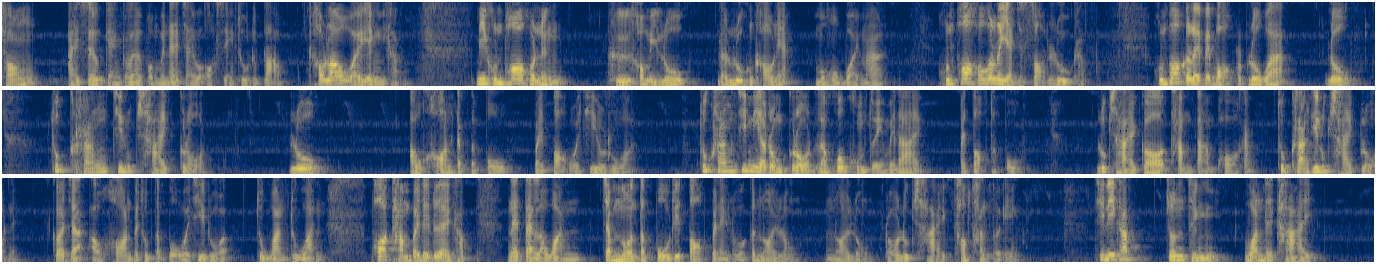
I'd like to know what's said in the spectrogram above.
ช่องไอเซลแกงเกอร์ผมไม่แน่ใจว่าออกเสียงถูกหรือเปล่า เขาเล่าไว้อย่างนี้ครับ มีคุณพ่อคนหนึ่งคือเขามีลูกแล้วลูกของเขาเนี่ยโมโหบ่อยมาก คุณพ่อเขาก็เลยอยากจะสอนลูกครับ คุณพ่อก็เลยไปบอกกับลูกว่า ลูกทุกครั้งที่ลูกชายโกรธ ลูกเอาค้อนกับตะปูไปตอกไว้ที่รั้ว ทุกครั้งที่มีอารมณ์โกรธแล้วควบคุมตัวเองไม่ได้ ไปตอกตะปู ลูกชายก็ทำตามพ่อครับ ทุกครั้งที่ลูกชายโกรธเนี่ยก็จะเอาค้อนไปทุบตะปูไว้ที่รั้ว ทุกวันทุกวัน พอทำไปเรื่อยๆครับ ในแต่ละวันจำนวนตะปูที่ตอกไปในรั้วก็น้อยลง น้อยลง เพราะว่าลูกชายเท่าทันตัวเอง ทีนี้ครับจนถึงวันท้ายๆ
